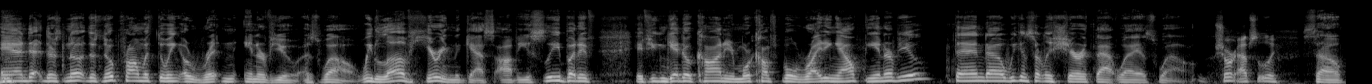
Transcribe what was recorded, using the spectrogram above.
And there's no there's no problem with doing a written interview as well. We love hearing the guests, obviously, but if if you can get to a con and you're more comfortable writing out the interview, then uh, we can certainly share it that way as well. Sure, absolutely. So,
